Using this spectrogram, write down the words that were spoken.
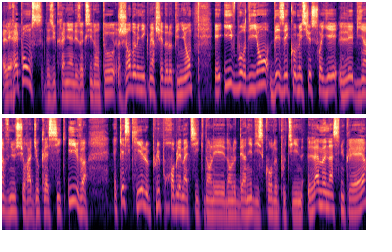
les réponses des Ukrainiens et des Occidentaux, Jean-Dominique Mercier de l'Opinion et Yves Bourdillon des Échos. Messieurs, soyez les bienvenus sur Radio Classique. Yves, qu'est-ce qui est le plus problématique dans, les, dans le dernier discours de Poutine? La menace nucléaire,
